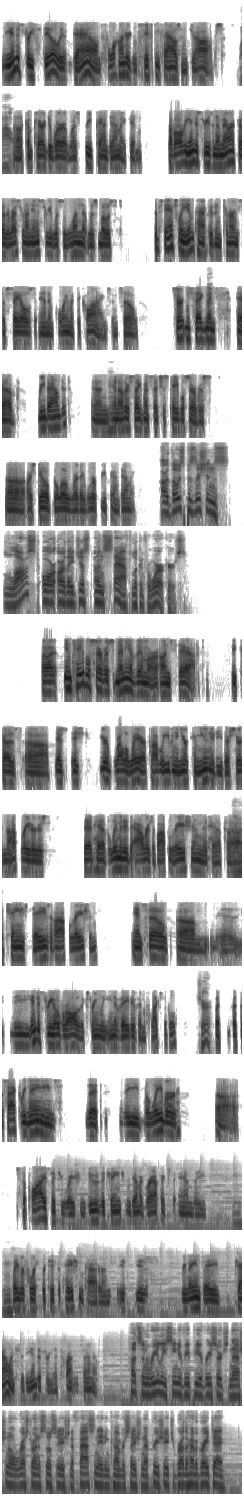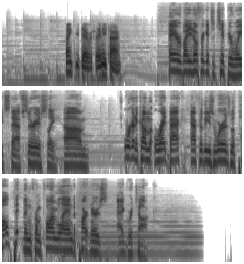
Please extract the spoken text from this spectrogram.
the industry still is down 450,000 jobs. Wow. Uh, compared to where it was pre-pandemic, and of all the industries in America, the restaurant industry was the one that was most substantially impacted in terms of sales and employment declines. And so, certain segments have rebounded, and, and other segments, such as table service, uh, are still below where they were pre-pandemic. Are those positions lost, or are they just unstaffed looking for workers? Uh, in table service, many of them are unstaffed because, uh, as, as you're well aware, probably even in your community, there's certain operators that have limited hours of operation, that have uh, changed days of operation. And so um, uh, the industry overall is extremely innovative and flexible. Sure. But but the fact remains that the the labor uh, supply situation, due to the changing demographics and the mm-hmm. labor force participation patterns, is, is remains a challenge to the industry that's front and center. Hudson Riehle, Senior VP of Research, National Restaurant Association. A fascinating conversation. I appreciate you, brother. Have a great day. Thank you, Davis. Anytime. Hey, everybody, don't forget to tip your wait staff. Seriously. Um, we're going to come right back after these words with Paul Pittman from Farmland Partners AgriTalk.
